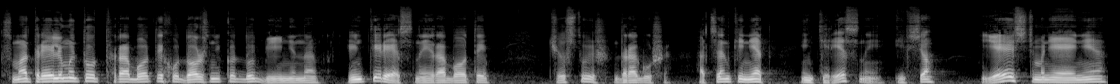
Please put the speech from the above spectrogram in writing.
Смотрели мы тут работы художника Дубинина. Интересные работы. Чувствуешь, дорогуша, оценки нет интересные, и все. Есть мнение,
